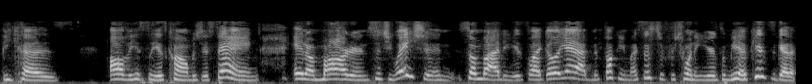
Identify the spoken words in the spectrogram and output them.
Because obviously, as Colin was just saying, in a modern situation, somebody is like, "Oh yeah, I've been fucking my sister for 20 years and we have kids together."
